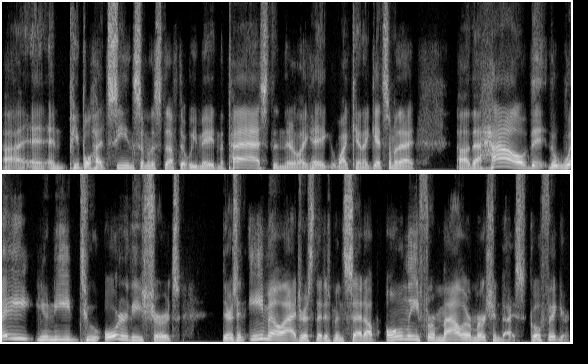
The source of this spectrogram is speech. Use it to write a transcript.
uh, and and people had seen some of the stuff that we made in the past, and they're like, "Hey, why can't I get some of that?" Uh, the how, the the way you need to order these shirts. There's an email address that has been set up only for Maller merchandise. Go figure.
